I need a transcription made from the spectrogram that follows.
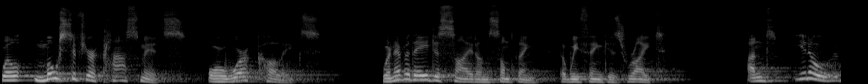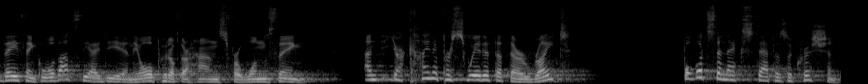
Well, most of your classmates or work colleagues, whenever they decide on something that we think is right, and you know, they think, well, that's the idea, and they all put up their hands for one thing, and you're kind of persuaded that they're right. But what's the next step as a Christian?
